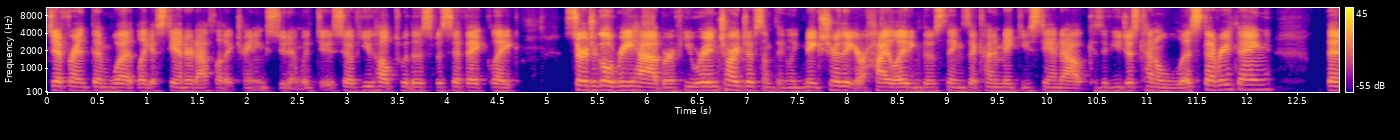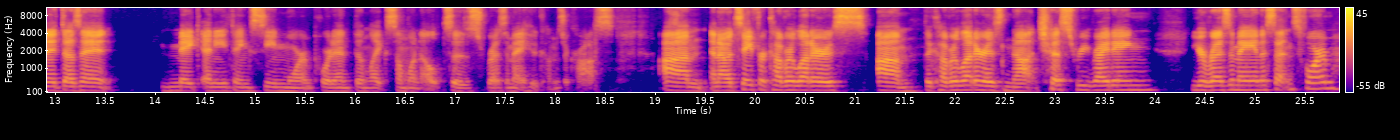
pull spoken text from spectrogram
different than what like a standard athletic training student would do. So if you helped with a specific like surgical rehab or if you were in charge of something like make sure that you're highlighting those things that kind of make you stand out. Because if you just kind of list everything then it doesn't make anything seem more important than like someone else's resume who comes across um, and I would say for cover letters, um, the cover letter is not just rewriting your resume in a sentence form.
